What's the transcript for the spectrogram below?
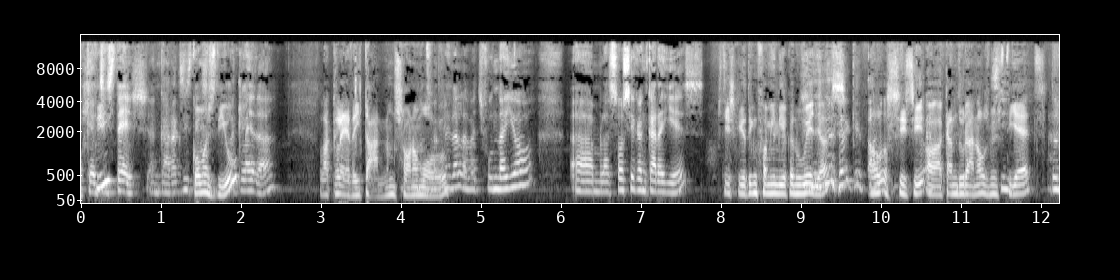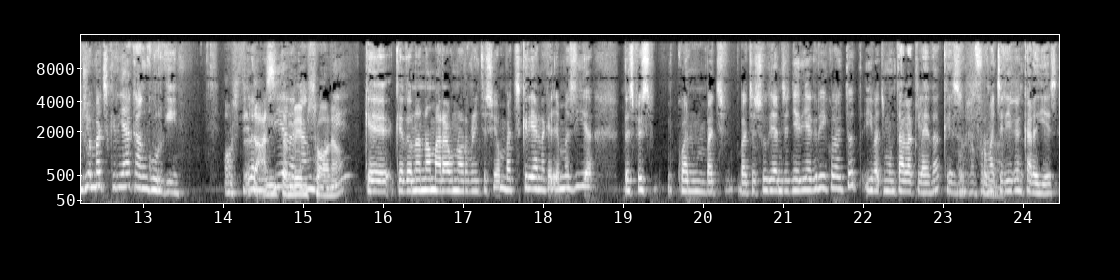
Hosti! que existeix, encara existeix. Com es diu? La Cleda. La Cleda, i tant, em sona Doncs molt. La Cleda la vaig fundar jo, eh, amb la sòcia que encara hi és. Hosti, és que jo tinc família a Canovelles. El, sí, sí, a Can Duran, els meus tiets. Doncs jo em vaig criar a Can Gurgui. Hosti, la tant, també em sona. Gurgui, que, que dona nom ara a una urbanització, em vaig criar en aquella masia, després quan vaig, vaig estudiar enginyeria agrícola i tot, i vaig muntar la Cleda, que és una formatgeria que encara hi és.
